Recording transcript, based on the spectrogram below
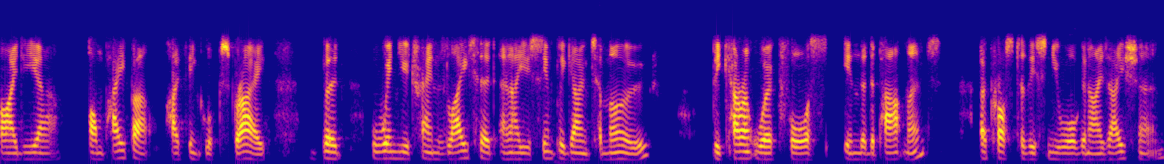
idea on paper, I think, looks great, but when you translate it, and are you simply going to move the current workforce in the department across to this new organisation?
